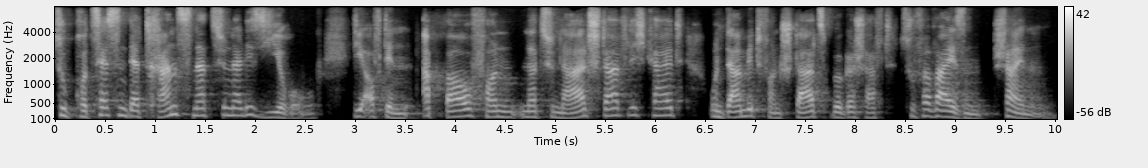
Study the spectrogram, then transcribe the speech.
zu Prozessen der Transnationalisierung, die auf den Abbau von Nationalstaatlichkeit und damit von Staatsbürgerschaft zu verweisen scheinen?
